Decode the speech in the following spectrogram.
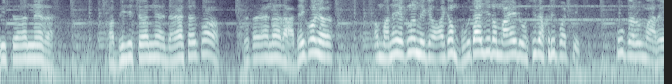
એસીપી સર ને અભિજીત સર ને દયા સર કહો, તો તમે એને રાધે કહો છો. મને એકલો નહીં કહેવાય કેમ ભૂત આવી ગયું તો મારી ડોસી રખડી પડતી. શું કરું મારે?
